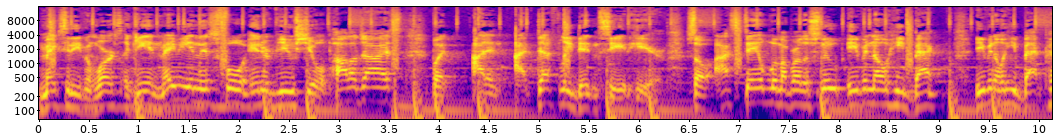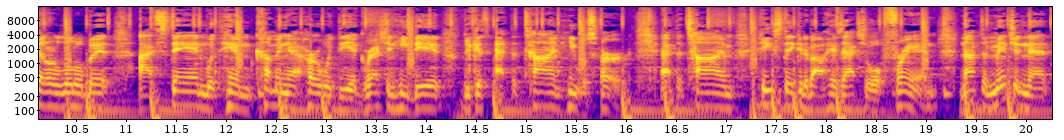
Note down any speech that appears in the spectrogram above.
makes it even worse. Again, maybe in this full interview she'll apologize, but I didn't. I definitely didn't see it here. So I stand with my brother Snoop, even though he back, even though he backpedaled a little bit. I stand with him coming at her with the aggression he did because at the time he was hurt. At the time he's thinking about his actual friend. Not to mention that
